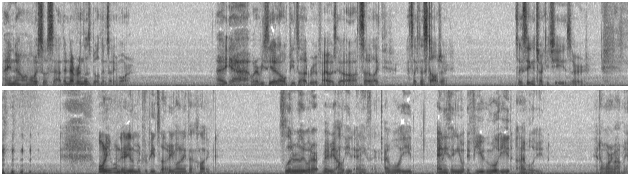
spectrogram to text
I know, I'm always so sad. They're never in those buildings anymore. I yeah, whenever you see an old Pizza Hut roof, I always go, oh, it's so like, it's like nostalgic. It's like seeing a Chuck E. Cheese or. well, what do you want? Are you in the mood for pizza? Or you want anything like? Literally whatever, baby. I'll eat anything. I will eat anything you. If you will eat, I will eat. Yeah, don't worry about me.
